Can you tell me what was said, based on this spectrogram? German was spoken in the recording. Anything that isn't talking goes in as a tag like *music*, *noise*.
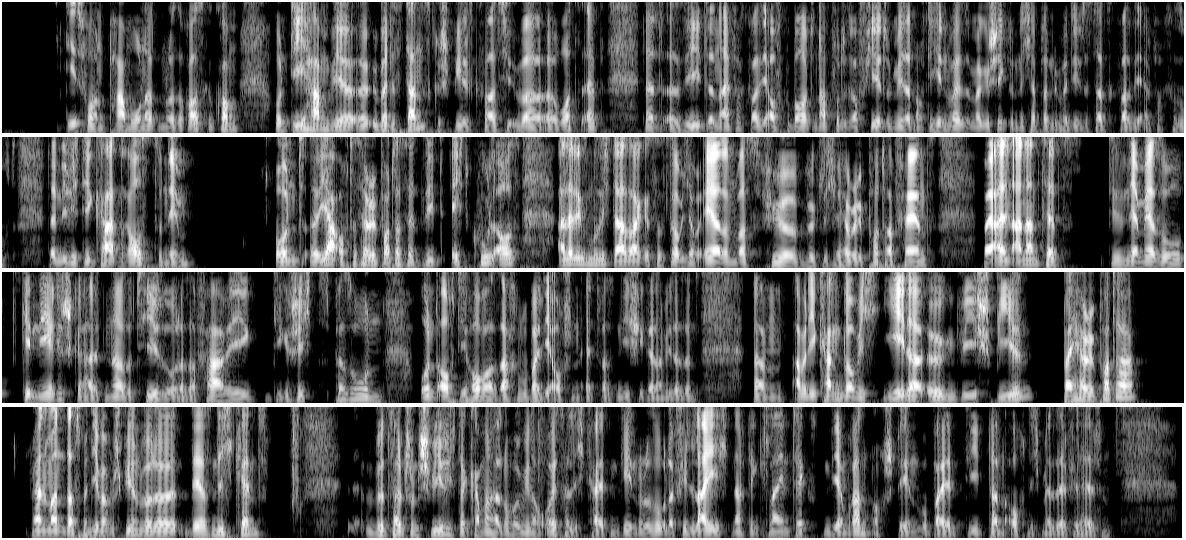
Die ist vor ein paar Monaten oder so rausgekommen und die haben wir äh, über Distanz gespielt, quasi *laughs* über äh, WhatsApp. Da hat äh, sie dann einfach quasi aufgebaut und abfotografiert und mir dann auch die Hinweise immer geschickt und ich habe dann über die Distanz quasi einfach versucht, dann die richtigen Karten rauszunehmen. Und äh, ja, auch das Harry Potter Set sieht echt cool aus. Allerdings muss ich da sagen, ist das glaube ich auch eher dann was für wirkliche Harry Potter Fans. Bei allen anderen Sets die sind ja mehr so generisch gehalten, ne? also Tiere oder Safari, die Geschichtspersonen und auch die Horrorsachen, wobei die auch schon etwas nischiger dann wieder sind. Ähm, aber die kann, glaube ich, jeder irgendwie spielen. Bei Harry Potter, wenn man das mit jemandem spielen würde, der es nicht kennt, wird es halt schon schwierig. Dann kann man halt noch irgendwie nach Äußerlichkeiten gehen oder so oder vielleicht nach den kleinen Texten, die am Rand noch stehen, wobei die dann auch nicht mehr sehr viel helfen.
